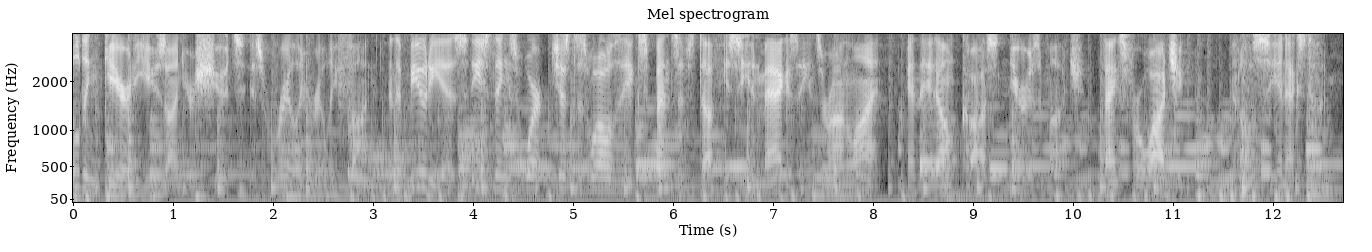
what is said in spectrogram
Building gear to use on your shoots is really, really fun. And the beauty is, these things work just as well as the expensive stuff you see in magazines or online. And they don't cost near as much. Thanks for watching, and I'll see you next time.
